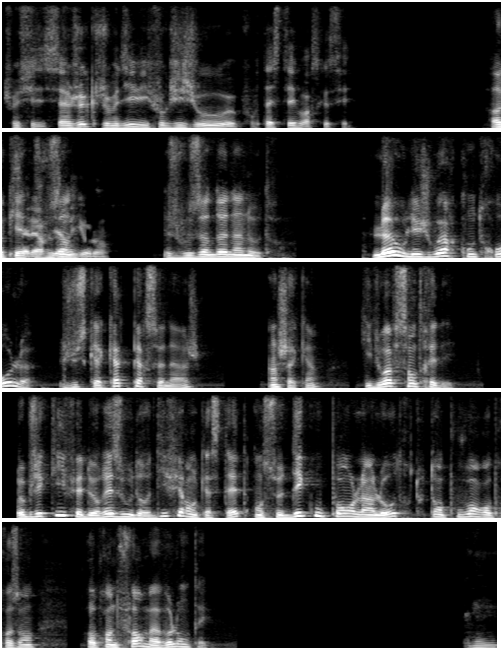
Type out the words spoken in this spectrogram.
je me suis dit, c'est un jeu que je me dis, il faut que j'y joue euh, pour tester, voir ce que c'est. Ok, Ça a je l'air vous, bien en, rigolo. je vous en donne un autre. Là où les joueurs contrôlent jusqu'à 4 personnages, un chacun, qui doivent s'entraider. L'objectif est de résoudre différents casse-têtes en se découpant l'un l'autre tout en pouvant reprendre forme à volonté. Mmh.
